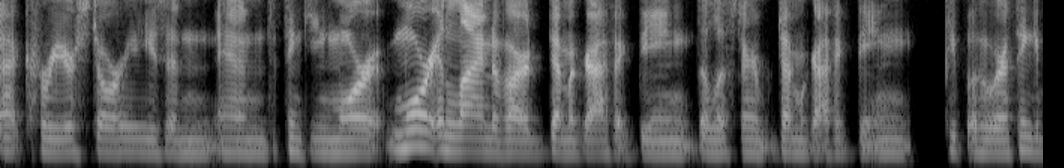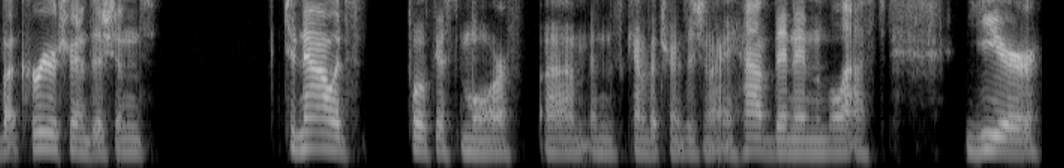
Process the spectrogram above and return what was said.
uh, career stories and and thinking more more in line of our demographic being the listener demographic being people who are thinking about career transitions. To now it's focused more um, and it's kind of a transition i have been in, in the last year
